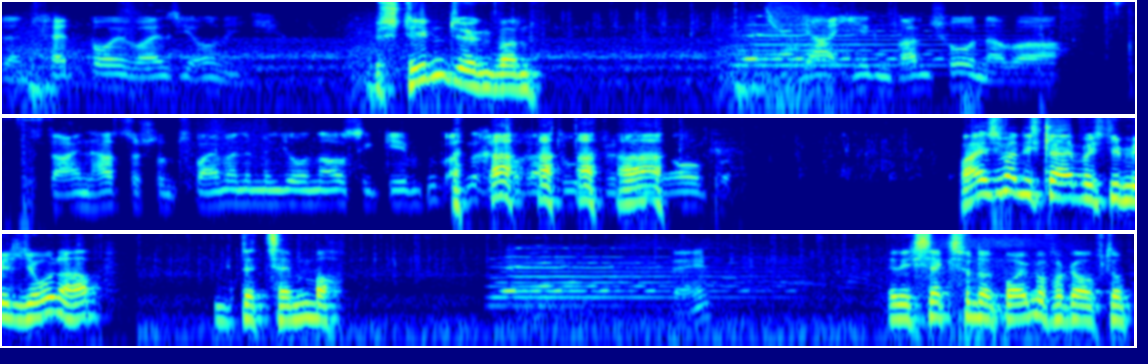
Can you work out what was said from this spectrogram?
deinen Fatboy, weiß ich auch nicht. Bestimmt irgendwann. Ja, irgendwann schon, aber bis dahin hast du schon zweimal eine Million ausgegeben an Reparaturen für deine Raupe. Weiß ich, wann ich gleich, wo ich die Million habe? Im Dezember. Okay. Wenn ich 600 Bäume verkauft habe.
